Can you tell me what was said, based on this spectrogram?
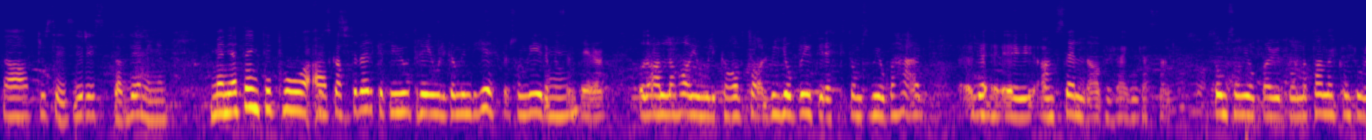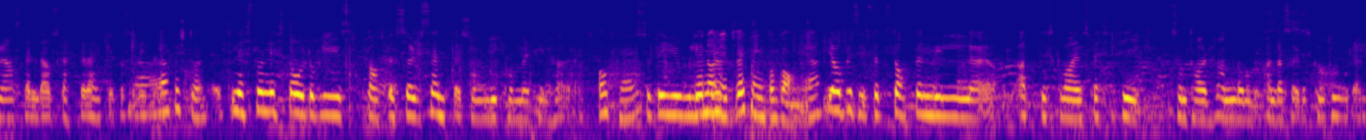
Ja, precis. Juristavdelningen. Men jag tänkte på att... Skatteverket är ju tre olika myndigheter som Mm. vi representerar och alla har ju olika avtal. Vi jobbar ju direkt, de som jobbar här är anställda av Försäkringskassan. De som jobbar på något annat kontor är anställda av Skatteverket och så vidare. Jag förstår. Näst, från nästa år då blir ju Statens servicecenter som vi kommer tillhöra. Okej. Så det är ju Det olika. är någon utveckling på gång, ja? Ja precis, för att staten vill eh, att det ska vara en specifik som tar hand om alla servicekontoren.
